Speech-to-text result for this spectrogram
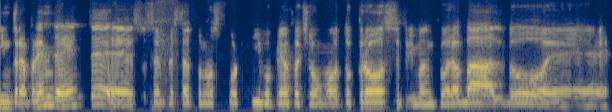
intraprendente, sono sempre stato uno sportivo, prima facevo motocross, prima ancora ballo e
